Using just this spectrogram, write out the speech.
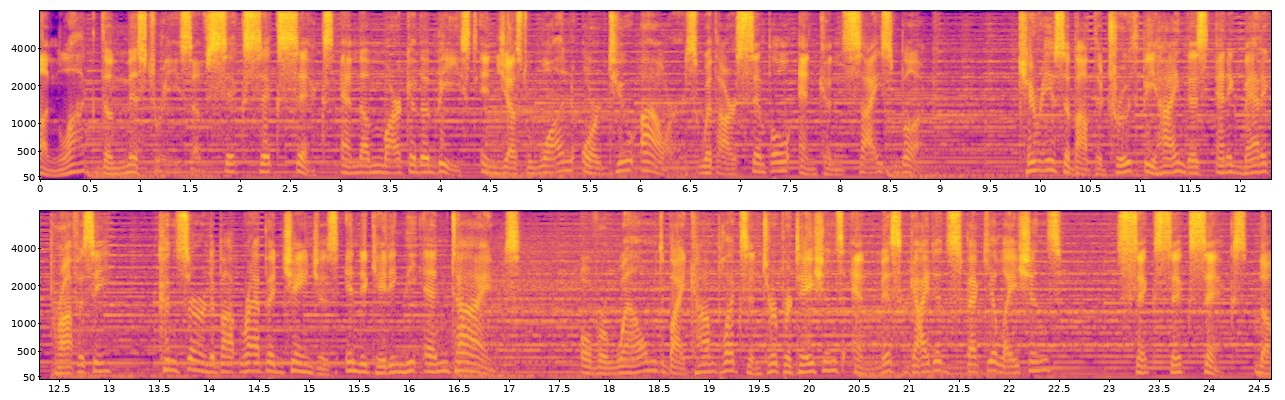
Unlock the mysteries of 666 and the Mark of the Beast in just one or two hours with our simple and concise book. Curious about the truth behind this enigmatic prophecy? Concerned about rapid changes indicating the end times? Overwhelmed by complex interpretations and misguided speculations? 666, The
